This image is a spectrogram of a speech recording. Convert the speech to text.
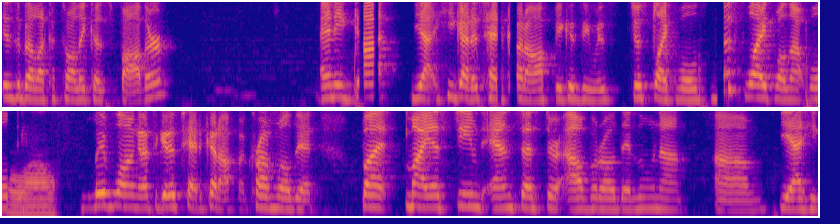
Isabella Cattolica's father. And he got, yeah, he got his head cut off because he was just like Wolsey, just like, well, not Wolsey, oh, wow. lived long enough to get his head cut off, but Cromwell did. But my esteemed ancestor Alvaro de Luna um, yeah, he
